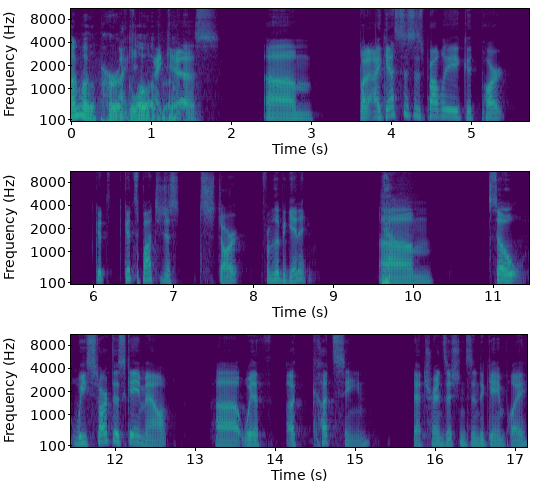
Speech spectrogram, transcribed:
Talk about the Purah I, gu- glow up, I bro. guess. Um, but I guess this is probably a good part, good good spot to just start from the beginning. Yeah. Um, so we start this game out uh, with a cutscene that transitions into gameplay.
